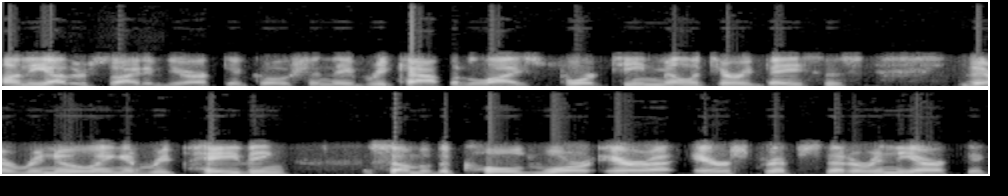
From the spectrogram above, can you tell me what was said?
on the other side of the Arctic Ocean, they've recapitalized 14 military bases. They're renewing and repaving some of the Cold War era airstrips that are in the Arctic.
